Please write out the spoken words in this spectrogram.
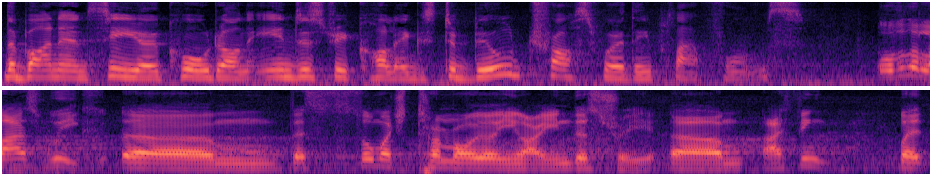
the Binance CEO called on industry colleagues to build trustworthy platforms. Over the last week, um, there's so much turmoil in our industry. Um, I think, but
